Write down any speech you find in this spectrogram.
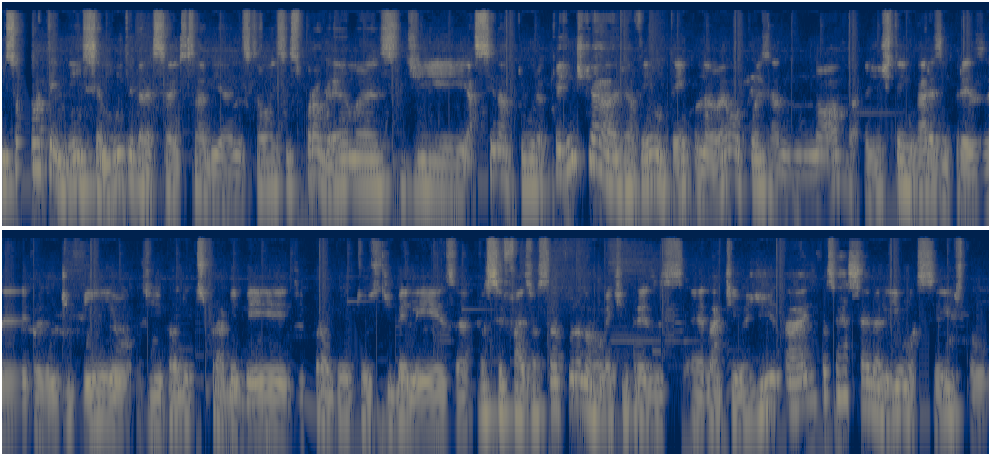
Isso é uma tendência muito interessante, sabe, Anis? São esses programas de assinatura, que a gente já, já vem há um tempo, não é uma coisa nova. A gente tem várias empresas, né, por exemplo, de vinho, de produtos para beber, de produtos de beleza. Você faz uma assinatura, normalmente empresas é, nativas digitais, e você recebe ali uma cesta, um,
